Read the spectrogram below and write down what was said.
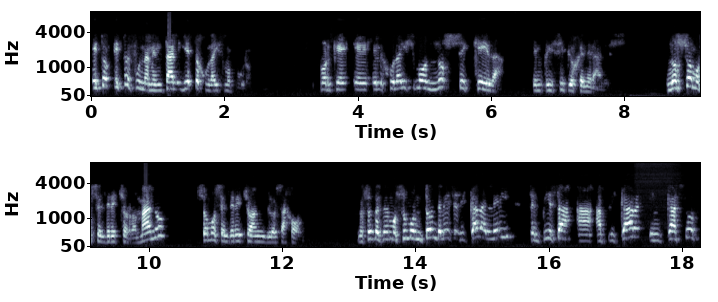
Esto, esto es fundamental y esto es judaísmo puro, porque eh, el judaísmo no se queda en principios generales. No somos el derecho romano, somos el derecho anglosajón. Nosotros tenemos un montón de leyes y cada ley se empieza a aplicar en casos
